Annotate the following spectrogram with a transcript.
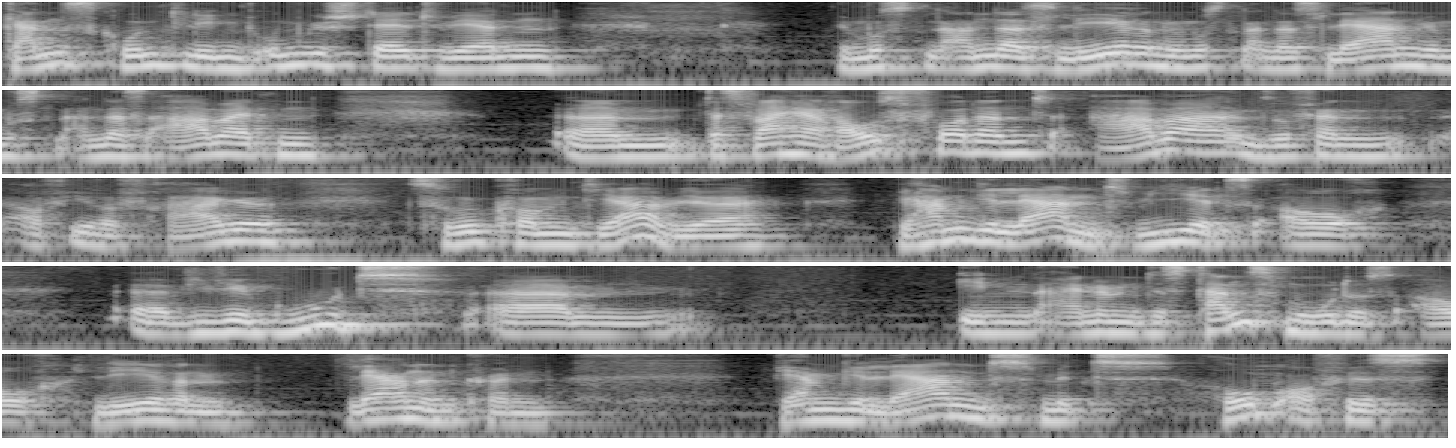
ganz grundlegend umgestellt werden. Wir mussten anders lehren, wir mussten anders lernen, wir mussten anders arbeiten. Ähm, das war herausfordernd, aber insofern auf Ihre Frage zurückkommend, ja, wir, wir haben gelernt, wie jetzt auch, äh, wie wir gut ähm, in einem Distanzmodus auch lehren, lernen können. Wir haben gelernt, mit Homeoffice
